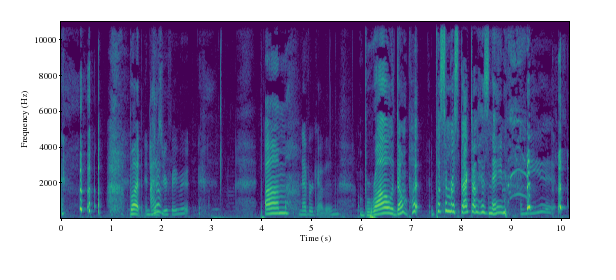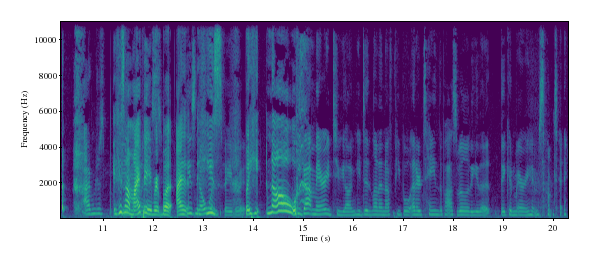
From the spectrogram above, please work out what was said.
but And I who's don't. your favorite? Um, Never Kevin. Bro, don't put put some respect on his name. He, I'm just. he's not my honest. favorite, but I. He's no he's, one's favorite. But he no. he got married too young. He didn't let enough people entertain the possibility that they could marry him someday.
